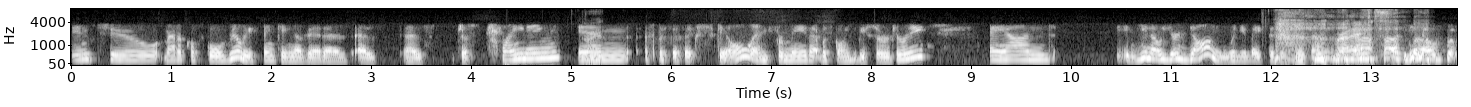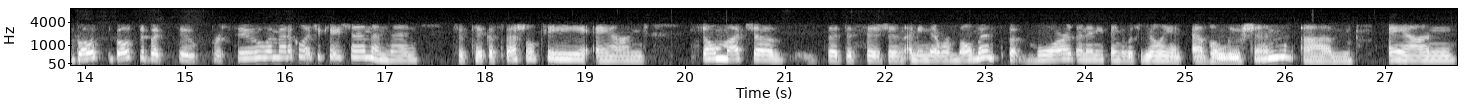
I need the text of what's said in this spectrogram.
into medical school really thinking of it as as as just training in a specific skill, and for me that was going to be surgery. And you know, you're young when you make the decision, Right. Uh, you know, but both both to to pursue a medical education and then to pick a specialty and so much of the decision, I mean, there were moments, but more than anything, it was really an evolution. Um, and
